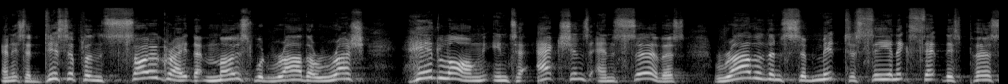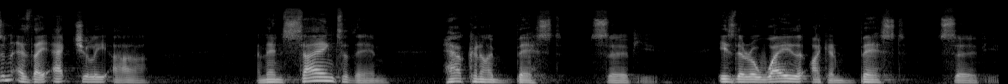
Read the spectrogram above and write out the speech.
And it's a discipline so great that most would rather rush headlong into actions and service rather than submit to see and accept this person as they actually are. And then saying to them, how can I best serve you? Is there a way that I can best serve you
